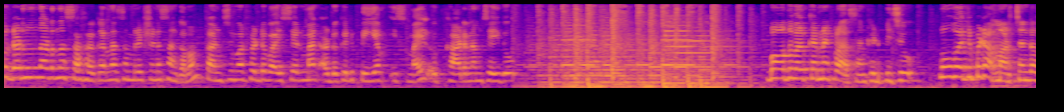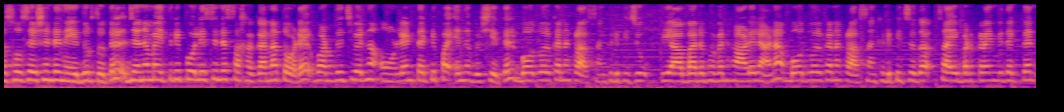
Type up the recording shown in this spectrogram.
തുടർന്ന് നടന്ന സഹകരണ സംരക്ഷണ സംഗമം consumer fed vice chairman advocate P M Ismail ഉദ്ഘാടനം ചെയ്തു. ബോധവൽക്കരണ ക്ലാസ് സംഘടിപ്പിച്ചു. മൂവാറ്റുപുഴ മർച്ചന്റ് അസോസിയേഷന്റെ നേതൃത്വത്തിൽ ജനമൈത്രി പോലീസിന്റെ സഹകരണത്തോടെ വർദ്ധിച്ചു വരുന്ന ഓൺലൈൻ തട്ടിപ്പ് എന്ന വിഷയത്തിൽ ബോധവൽക്കരണ ക്ലാസ് സംഘടിപ്പിച്ചു. വ്യാപാര ഭവൻ ഹാളിലാണ് ബോധവൽക്കരണ ക്ലാസ് സംഘടിപ്പിച്ചത്. സൈബർ ക്രൈം വിദഗ്ധൻ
